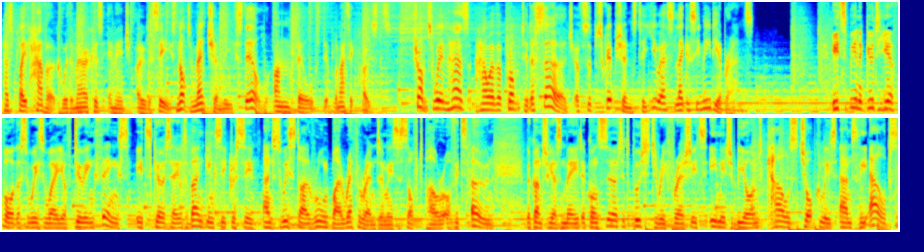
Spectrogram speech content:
has played havoc with America's image overseas, not to mention the still unfilled diplomatic posts. Trump's win has, however, prompted a surge of subscriptions to US legacy media brands. It's been a good year for the Swiss way of doing things. It's curtailed banking secrecy, and Swiss style rule by referendum is a soft power of its own. The country has made a concerted push to refresh its image beyond cows, chocolate, and the Alps,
